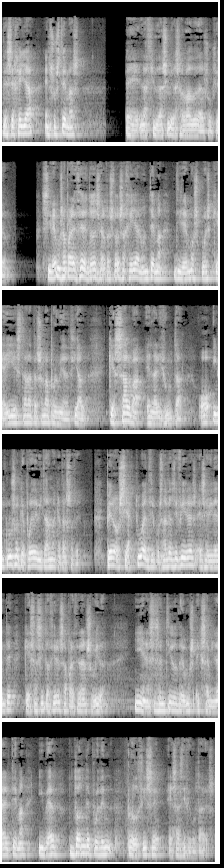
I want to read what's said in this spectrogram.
de Segeya en sus temas, eh, la ciudad se hubiera salvado de la destrucción. Si vemos aparecer entonces el resto de Sajeya en un tema, diremos pues que ahí está la persona providencial, que salva en la dificultad o incluso que puede evitar una catástrofe. Pero si actúa en circunstancias difíciles, es evidente que esas situaciones aparecerán en su vida. Y en ese sentido debemos examinar el tema y ver dónde pueden producirse esas dificultades.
